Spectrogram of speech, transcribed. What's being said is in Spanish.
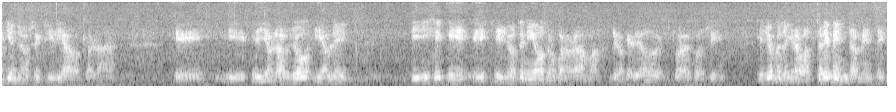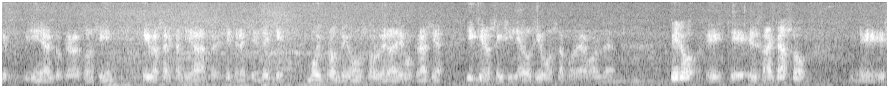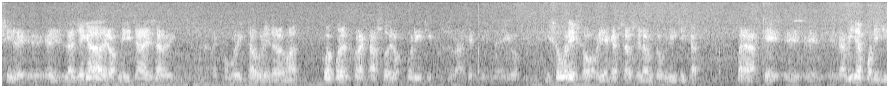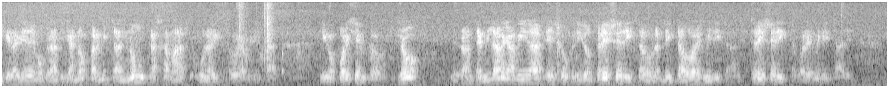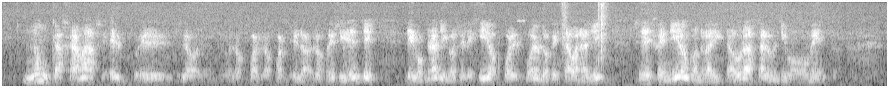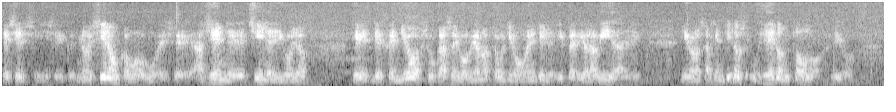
alguien de los exiliados que hablara. Eh, y pedí hablar yo y hablé y dije que este, yo tenía otro panorama de lo que había dado el doctor Alfonsín, que yo me alegraba tremendamente que viniera el doctor Alfonsín, que iba a ser candidato, etcétera, etcétera, y que muy pronto íbamos a volver a la democracia y que los exiliados íbamos a poder volver. Pero este, el fracaso, eh, la llegada de los militares a la, como dictadura y todo lo fue por el fracaso de los políticos en la Argentina. Digo. Y sobre eso habría que hacerse la autocrítica para que eh, eh, la vida política y la vida democrática no permitan nunca jamás una dictadura militar. Digo, por ejemplo, yo durante mi larga vida he sufrido 13 dictaduras, dictadores militares, 13 dictadores militares. Nunca jamás los presidentes democráticos elegidos por el pueblo que estaban allí se defendieron contra la dictadura hasta el último momento. Es decir, no hicieron como Allende de Chile, digo yo, que defendió su casa de gobierno hasta el último momento y, perdió la vida. Digo, los argentinos huyeron todos, digo,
